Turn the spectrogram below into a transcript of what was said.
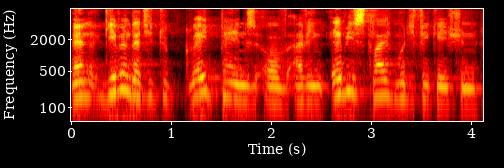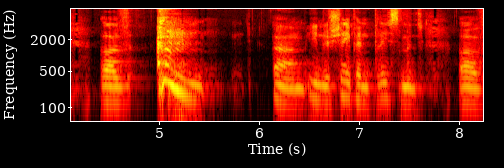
And given that he took great pains of having every slight modification of um, in the shape and placement of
